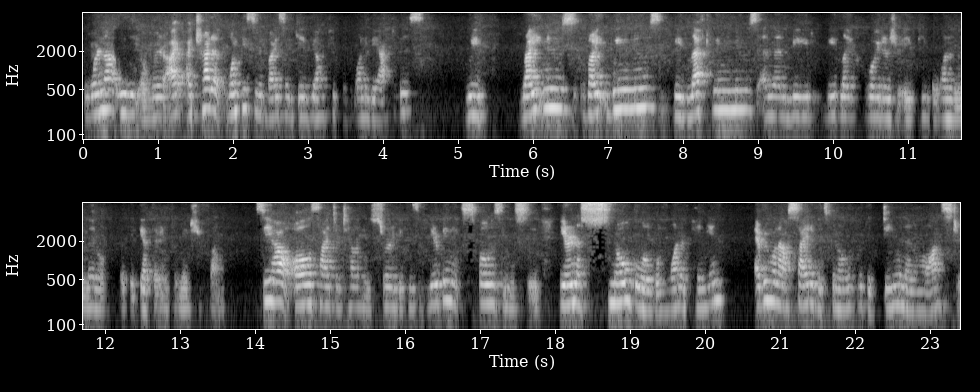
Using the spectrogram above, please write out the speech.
we're not really aware. I, I try to one piece of advice I give young people who want to be activists, read right news, right wing news, read left wing news, and then read read like Reuters or AP, the one in the middle that they get their information from see how all sides are telling the story because if you're being exposed in this you're in a snow globe of one opinion everyone outside of it's going to look like a demon and a monster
